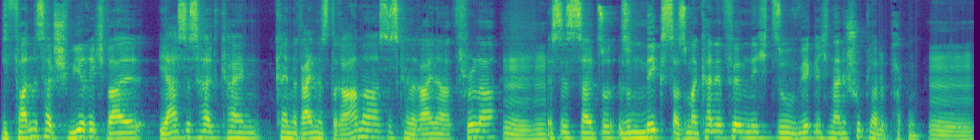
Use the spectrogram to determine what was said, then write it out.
die fanden es halt schwierig, weil ja, es ist halt kein kein reines Drama, es ist kein reiner Thriller, Mhm. es ist halt so so ein Mix, also man kann den Film nicht so wirklich in eine Schublade packen. Mhm.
